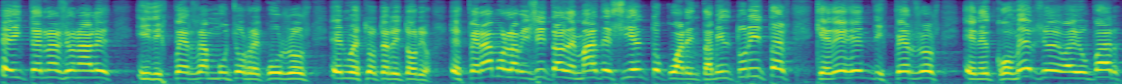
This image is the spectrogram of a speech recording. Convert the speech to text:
e internacionales y dispersan muchos recursos en nuestro territorio. Esperamos la visita de más de 140 mil turistas que dejen dispersos en el comercio de Valledupar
